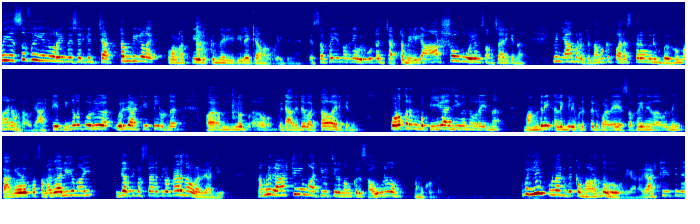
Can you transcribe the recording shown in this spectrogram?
അപ്പോൾ എസ് എഫ് ഐ എന്ന് പറയുന്നത് ശരിക്കും ചട്ടമ്പികളെ വളർത്തിയെടുക്കുന്ന രീതിയിലേക്കാണ് പോയിരിക്കുന്നത് എസ് എഫ് ഐ എന്ന് പറഞ്ഞാൽ ഒരു കൂട്ടം ചട്ടമ്പികൾ അല്ലെങ്കിൽ ആർഷോ പോലും സംസാരിക്കുന്നത് ഇപ്പം ഞാൻ പറയട്ടെ നമുക്ക് പരസ്പരം ഒരു ബഹുമാനം ഉണ്ടാവും. രാഷ്ട്രീയം നിങ്ങളിപ്പോൾ ഒരു ഒരു രാഷ്ട്രീയത്തിലുണ്ട് നിങ്ങൾ പിന്നെ അതിന്റെ വക്താവായിരിക്കുന്നു. പുറത്തിറങ്ങുമ്പോൾ പി രാജീവ് എന്ന് പറയുന്ന മന്ത്രി അല്ലെങ്കിൽ ഇവിടുത്തെ ഒരു പഴയ എസ് എഫ് ഐ നേതാവ് താങ്കളോടൊപ്പം സമകാലികമായി വിദ്യാർത്ഥി പ്രസ്ഥാനത്തിൽ ഉണ്ടായിരുന്ന ആളാണ് രാജീവ്. നമ്മൾ രാഷ്ട്രീയം മാറ്റി വെച്ചിട്ട് നമുക്കൊരു സൗഹൃദം നമുക്കുണ്ട്. അപ്പോൾ ഈ പിള്ളേർ ഇതൊക്കെ മറന്നു പോവുകയാണ്. രാഷ്ട്രീയത്തിന്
